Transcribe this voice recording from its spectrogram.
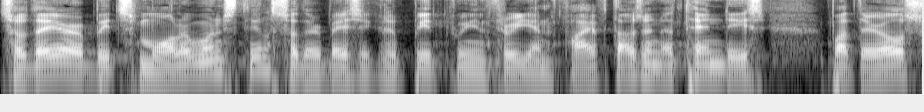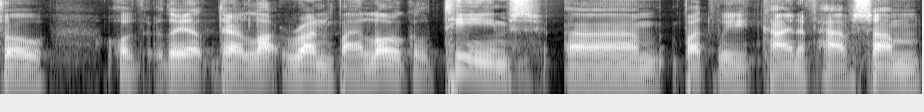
So they are a bit smaller ones still. So they're basically between three and five thousand attendees, but they're also they're, they're run by local teams. Um, but we kind of have some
